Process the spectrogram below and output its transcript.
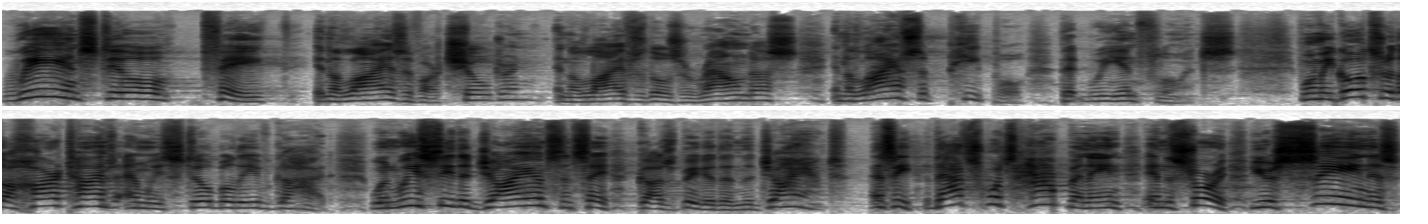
We instill faith in the lives of our children, in the lives of those around us, in the lives of people that we influence. When we go through the hard times and we still believe God, when we see the giants and say, God's bigger than the giant. And see, that's what's happening in the story. You're seeing this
